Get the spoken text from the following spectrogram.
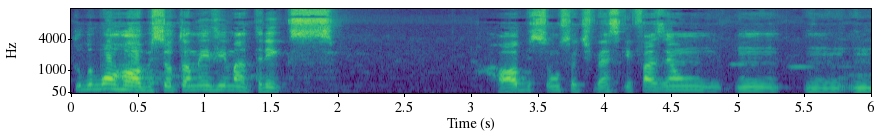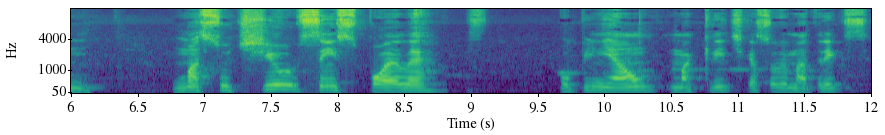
Tudo bom, Robson? Eu também vi Matrix. Robson, se eu tivesse que fazer um, um, um, uma sutil, sem spoiler, opinião, uma crítica sobre Matrix,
